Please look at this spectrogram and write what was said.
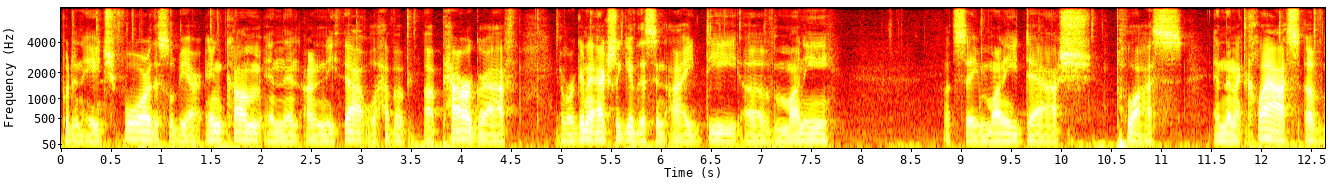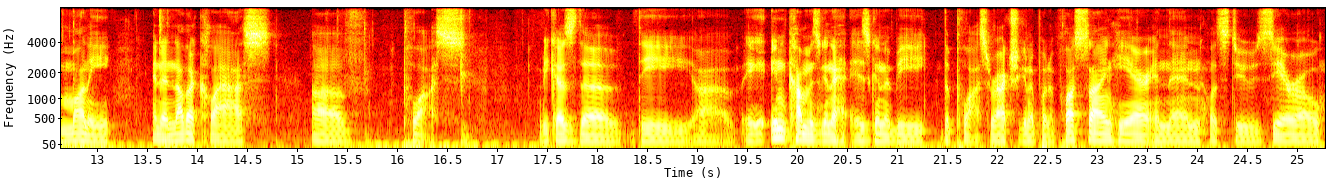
put an H4. This will be our income. And then underneath that, we'll have a, a paragraph. And we're going to actually give this an ID of money, let's say money dash plus, and then a class of money and another class of plus because the the uh, income is gonna is gonna be the plus. We're actually gonna put a plus sign here, and then let's do zero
